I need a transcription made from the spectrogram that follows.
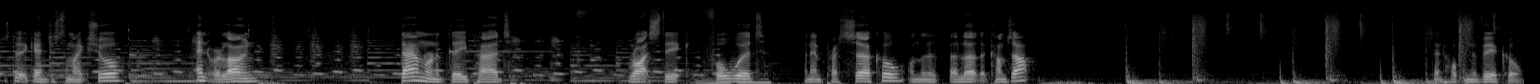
Just do it again just to make sure. Enter alone. Down on the D-pad, right stick forward and then press circle on the alert that comes up. Then hop in the vehicle.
